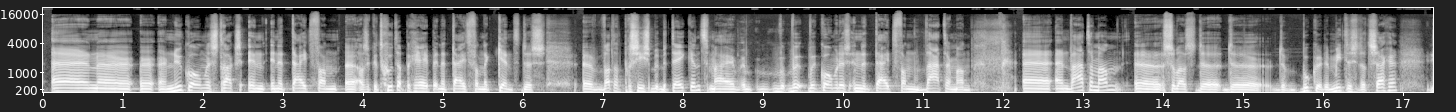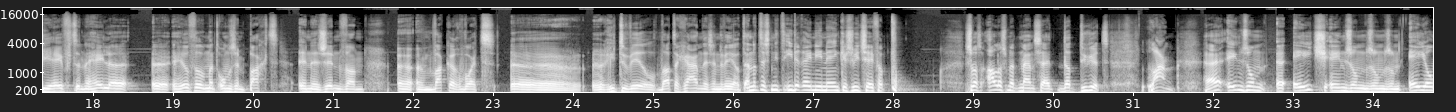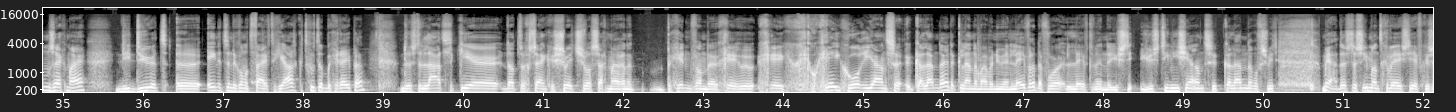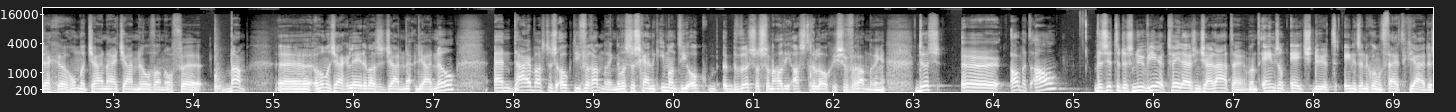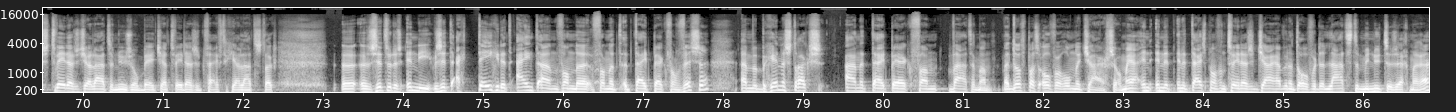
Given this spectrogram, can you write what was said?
En, nu komen we straks in, in de tijd van, als ik het goed heb begrepen, in de tijd van de kind. Dus uh, wat dat precies betekent. Maar we, we, komen dus in de tijd van Waterman. Uh, en Waterman, uh, zoals de, de, de boeken, de mythes dat zeggen, die heeft een hele. heel veel met ons in pacht. In de zin van een wakker wordt ritueel. Wat er gaande is in de wereld. En dat is niet iedereen die in één keer zoiets heeft van zoals alles met mensheid, dat duurt lang. Eén zo'n uh, age, één zo'n zo'n zo'n eon, zeg maar, die duurt uh, eh, 2150 jaar, als ik het goed heb begrepen. Dus de laatste keer dat we zijn geswitcht was zeg maar in het begin van de Gregoriaanse kalender, de kalender waar we nu in leven. Daarvoor leefden we in de Justi Justiniciaanse kalender of zoiets. Maar ja, dus is iemand geweest die heeft gezegd 100 eh, jaar na het jaar nul van, of bam, 100 jaar geleden was het jaar, jaar nul. En daar was dus ook die verandering. Er was waarschijnlijk iemand die ook bewust was van al die astrologische veranderingen. Dus uh, al met al. We zitten dus nu weer 2000 jaar later. Want één zo'n age duurt 2150 jaar. Dus 2000 jaar later, nu zo'n beetje. 2050 jaar later straks. Uh, zitten we dus in die. We zitten echt tegen het eind aan van, de, van het, het tijdperk van vissen. En we beginnen straks aan het tijdperk van Waterman. Maar dat is pas over 100 jaar of zo. Maar ja, in, in, het, in het tijdspan van 2000 jaar hebben we het over de laatste minuten, zeg maar. Hè?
